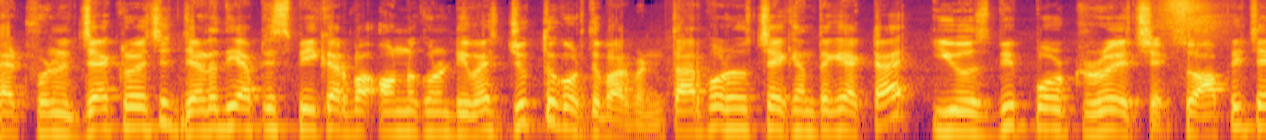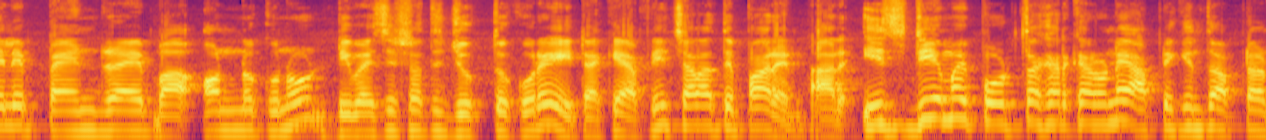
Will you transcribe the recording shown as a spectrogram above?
হেডফোনের জ্যাক রয়েছে, যেটা দিয়ে আপনি স্পিকার বা অন্য কোনো ডিভাইস যুক্ত করতে পারবেন। তারপর হচ্ছে এখান থেকে একটা ইউএসবি পোর্ট রয়েছে। সো আপনি চাইলে পেন ড্রাইভ বা অন্য কোনো ডিভাইসের সাথে যুক্ত করে এটাকে আপনি চালাতে পারেন। আর এইচডিএমআই পোর্ট থাকার কারণে আপনি কিন্তু আপনার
